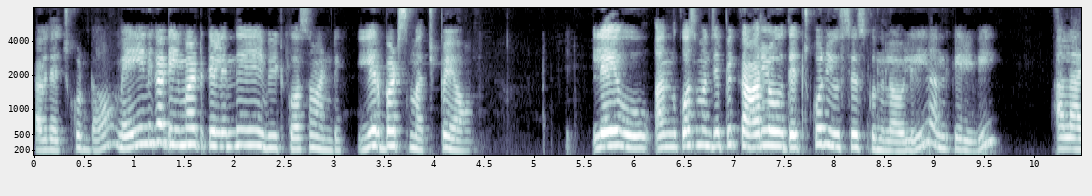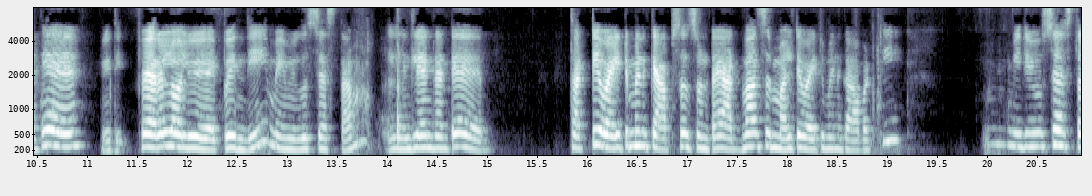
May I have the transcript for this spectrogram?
అవి తెచ్చుకుంటాం. మెయిన్గా డీమార్ట్కి వెళ్ళింది వీటి కోసం అండి. ఇయర్ బడ్స్ మర్చిపోయాం. లేవు. అందుకోసం అని చెప్పి కార్లో తెచ్చుకొని యూస్ చేసుకుంది లవ్లీ. అందుకే ఇవి అలాగే ఇది. ఫెరల్ ఆలివ్ అయిపోయింది. మేము యూస్ చేస్తాం. ఇంట్లో ఏంటంటే థర్టీ వైటమిన్ క్యాప్సూల్స్ ఉంటాయి. అడ్వాన్స్డ్ మల్టీ వైటమిన్ కాబట్టి ఇది యూస్ చేస్తా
